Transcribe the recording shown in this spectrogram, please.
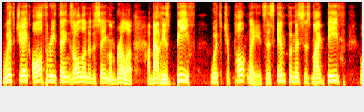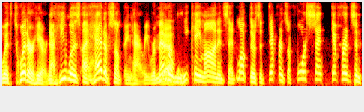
with Jake, all three things all under the same umbrella about his beef with Chipotle. It's as infamous as my beef with Twitter here. Now he was ahead of something, Harry. Remember Yeah. when he came on and said, "Look, there's a difference, a four cent difference, in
